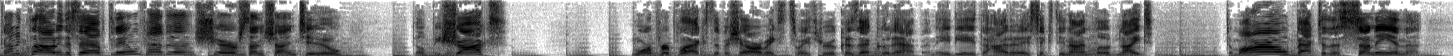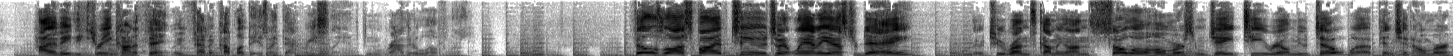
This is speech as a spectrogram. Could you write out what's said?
Kind of cloudy this afternoon. We've had a share of sunshine, too. Don't be shocked nor perplexed if a shower makes its way through, because that could happen. 88 the high today, 69 low night. Tomorrow, back to the sunny and the high of 83 kind of thing. We've had a couple of days like that recently. It's been rather lovely. Phil's lost 5 2 to Atlanta yesterday. There are two runs coming on solo homers from JT Realmuto, a pinch hit homer.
